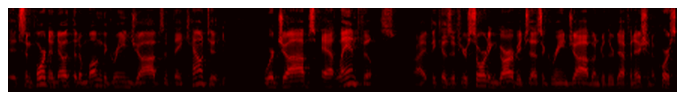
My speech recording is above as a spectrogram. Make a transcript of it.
it's important to note that among the green jobs that they counted were jobs at landfills, right? Because if you're sorting garbage, that's a green job under their definition. Of course,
